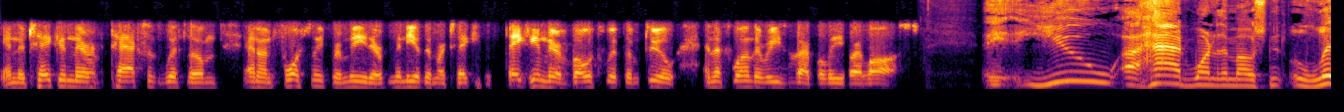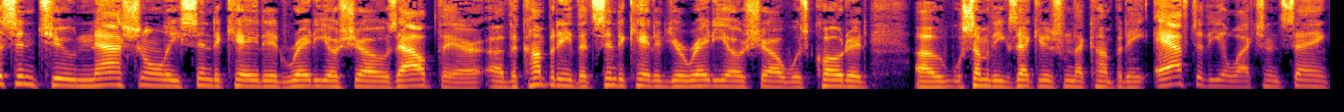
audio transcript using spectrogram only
and they're taking their taxes with them. And unfortunately for me, many of them are taking taking their votes with them too. And that's one of the reasons I believe I lost. You uh, had one of the most listened to nationally syndicated radio shows out there. Uh, the company that syndicated your radio show was quoted, uh, some of the executives from that company after the election saying,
